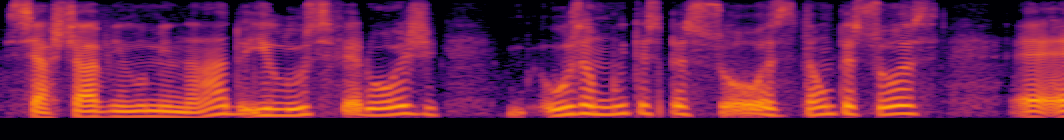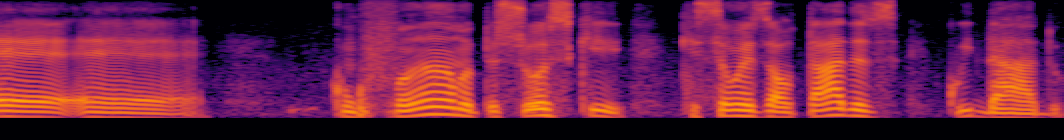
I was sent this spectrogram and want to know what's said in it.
se achava iluminado, e Lúcifer hoje usa muitas pessoas, então pessoas é, é, é, com fama, pessoas que, que são exaltadas, cuidado,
